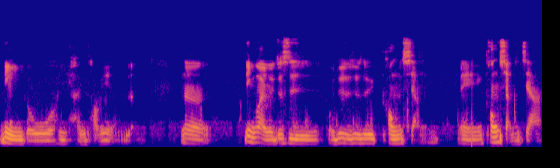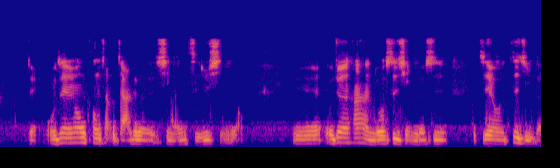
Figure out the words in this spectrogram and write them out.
另一个我也很讨厌的人，那另外一个就是我觉得就是空想，诶，空想家。对我之前用“空想家”这个形容词去形容，因为我觉得他很多事情都是只有自己的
